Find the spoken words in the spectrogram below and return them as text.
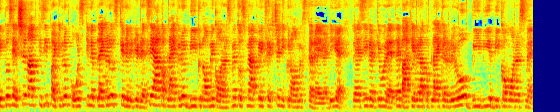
एक दो सेक्शन आप किसी पर्टिकुलर कोर्स के लिए अप्लाई करो, उसके रिलेटेड जैसे आप अप्लाई करो बी इकोनॉमिक ऑनर्स में तो उसमें आपका एक सेक्शन इकोनॉमिक्स का रहेगा, ठीक है? तो ऐसे ही करके वो रहता है, बाकी अगर आप अप्लाई कर रहे हो B B B com honours में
